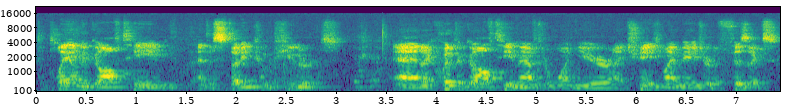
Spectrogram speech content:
to play on the golf team and to study computers. And I quit the golf team after one year and I changed my major to physics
